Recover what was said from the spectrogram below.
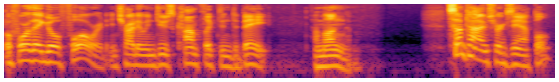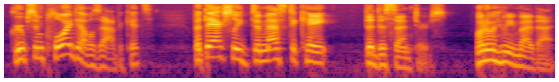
before they go forward and try to induce conflict and debate among them. Sometimes, for example, groups employ devil's advocates, but they actually domesticate the dissenters. What do we mean by that?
